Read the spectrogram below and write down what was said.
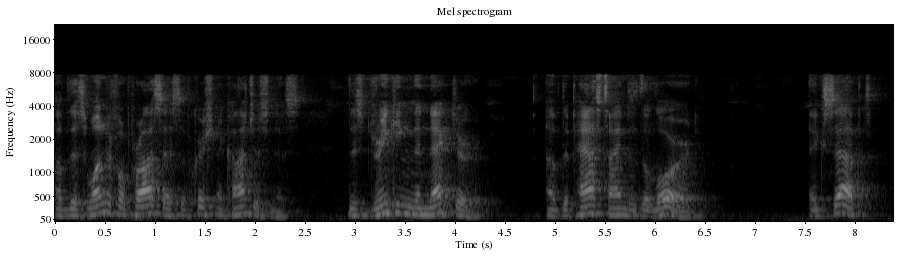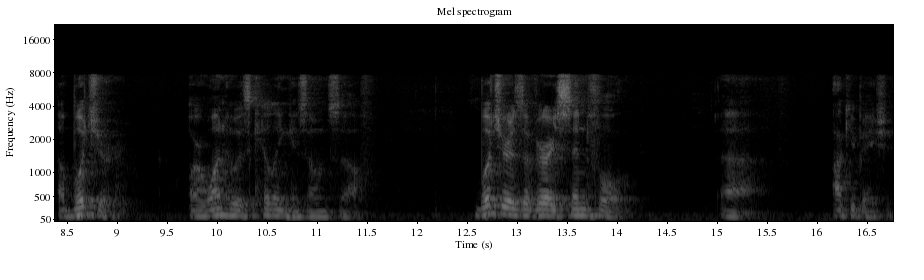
of this wonderful process of Krishna consciousness this drinking the nectar of the pastimes of the Lord except a butcher or one who is killing his own self. Butcher is a very sinful uh, occupation.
